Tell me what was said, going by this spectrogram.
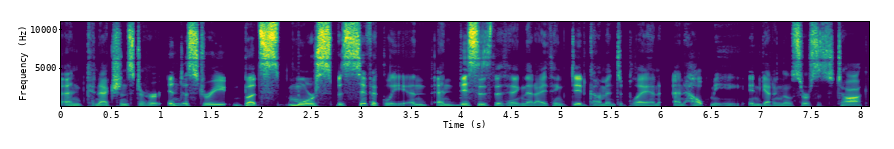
and connections to her industry, but more specifically, and, and this is the thing that I think did come into play and, and help me in getting those sources to talk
